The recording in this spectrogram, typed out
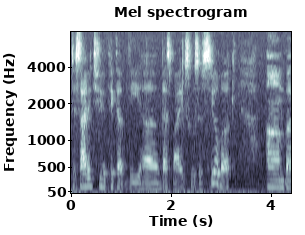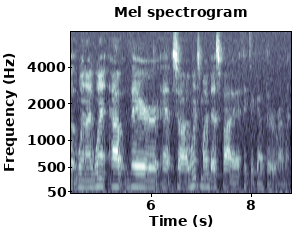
decided to pick up the uh, Best Buy exclusive Steelbook. Um, but when I went out there, at, so I went to my Best Buy. I think I got there around like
